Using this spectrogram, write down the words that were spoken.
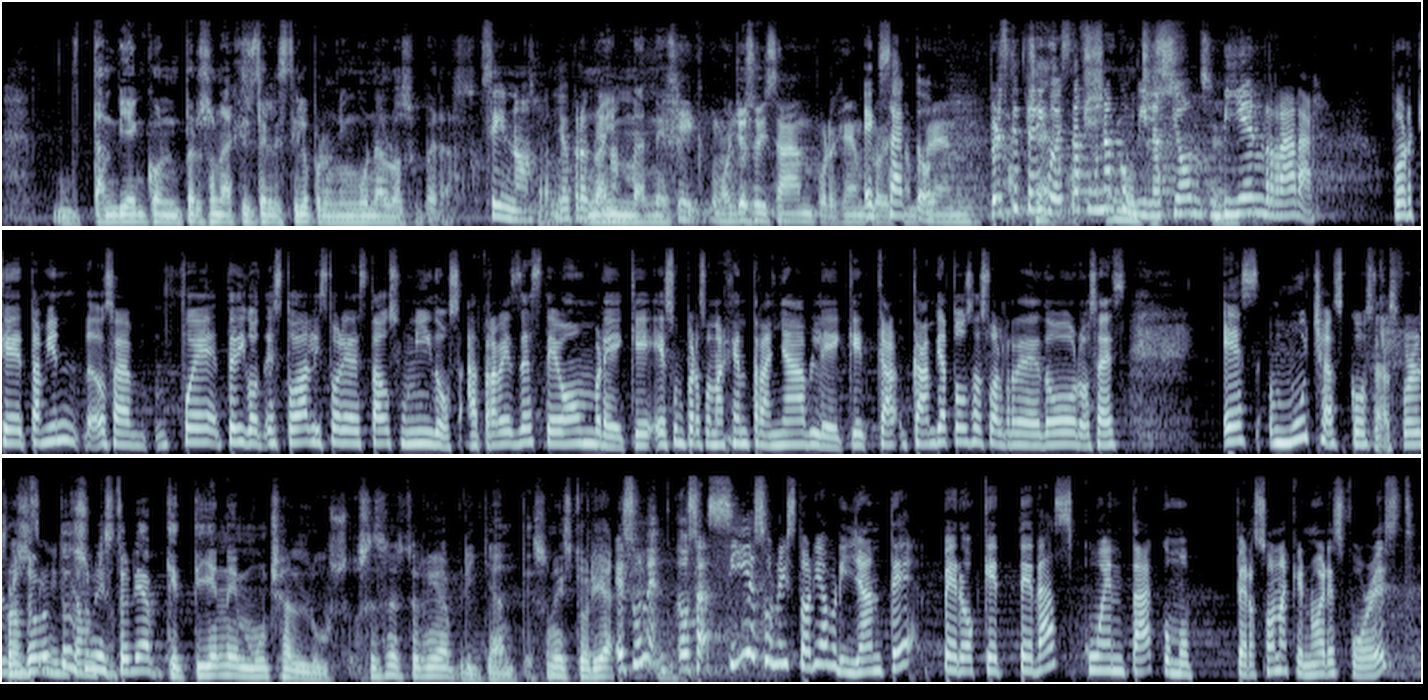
también con personajes del estilo, pero ninguna lo ha superado. Sí, no, O sea, yo creo no que hay no. manera. Sí, como Yo Soy Sam, por ejemplo. Exacto. Pero es que te digo, esta fue una combinación muchos, sí. bien rara. Porque también, o sea, fue, te digo, es toda la historia de Estados Unidos a través de este hombre que es un personaje entrañable, que ca- cambia a todos a su alrededor. O sea, es, es muchas cosas. Forrest Pero Gump sobre todo es una mucho. historia que tiene mucha luz. O sea, es una historia brillante. Es una historia. Es una, o sea, sí es una historia brillante, pero que te das cuenta como persona que no eres Forrest,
